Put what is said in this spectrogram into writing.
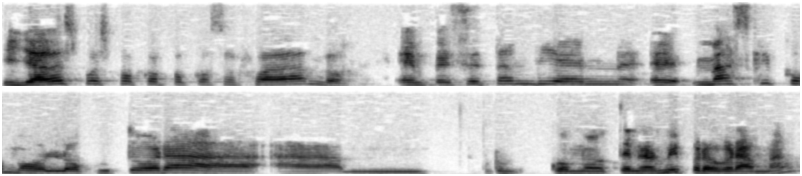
Y ya después poco a poco se fue dando. Empecé también, eh, más que como locutora, a, mm, como tener mi programa,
